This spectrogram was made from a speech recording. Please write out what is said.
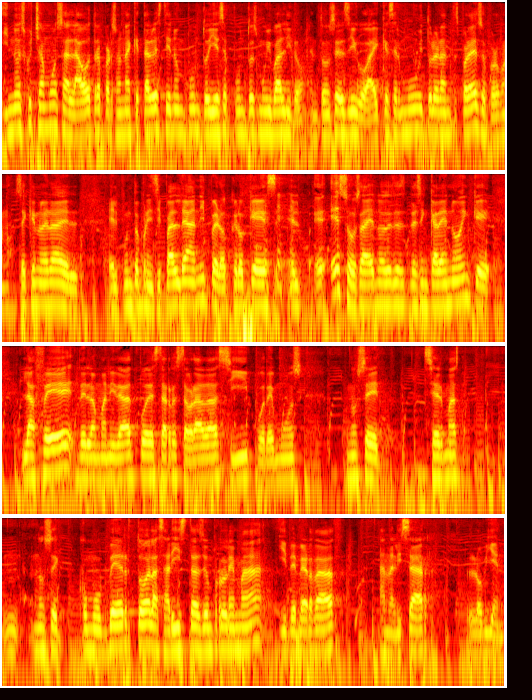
y no escuchamos a la otra persona que tal vez tiene un punto y ese punto es muy válido. Entonces digo, hay que ser muy tolerantes para eso. Pero bueno, sé que no era el, el punto principal de Annie, pero creo que es el, eh, eso. O sea, nos des- desencadenó en que la fe de la humanidad puede estar restaurada si podemos, no sé, ser más, mm, no sé, como ver todas las aristas de un problema y de verdad analizarlo bien.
